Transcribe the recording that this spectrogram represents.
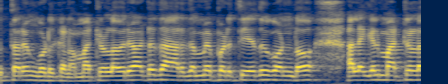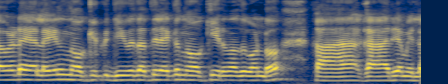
ഉത്തരം കൊടുക്കണം. മറ്റുള്ളവരുമായിട്ട് താരതമ്യപ്പെടുത്തിയത് കൊണ്ടോ അല്ലെങ്കിൽ മറ്റുള്ളവരുടെ ഇലയിൽ നോക്കി ജീവിതത്തിലേക്ക് നോക്കിയിരുന്നത് കൊണ്ടോ കാര്യമില്ല.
